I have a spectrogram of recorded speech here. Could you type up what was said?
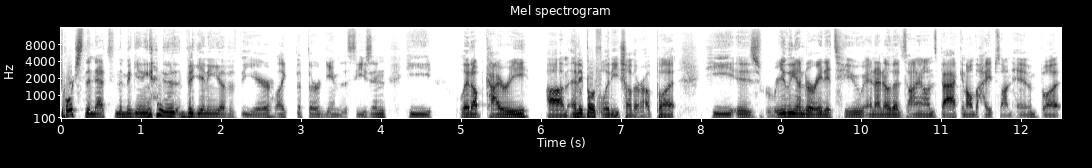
Torched the Nets in the beginning the beginning of the year, like the third game of the season. He lit up Kyrie. Um, and they both lit each other up, but he is really underrated too. And I know that Zion's back and all the hype's on him, but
